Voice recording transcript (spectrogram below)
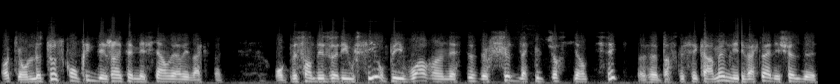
OK, on l'a tous compris que des gens étaient méfiants envers les vaccins. On peut s'en désoler aussi, on peut y voir une espèce de chute de la culture scientifique, euh, parce que c'est quand même les vaccins à l'échelle de,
